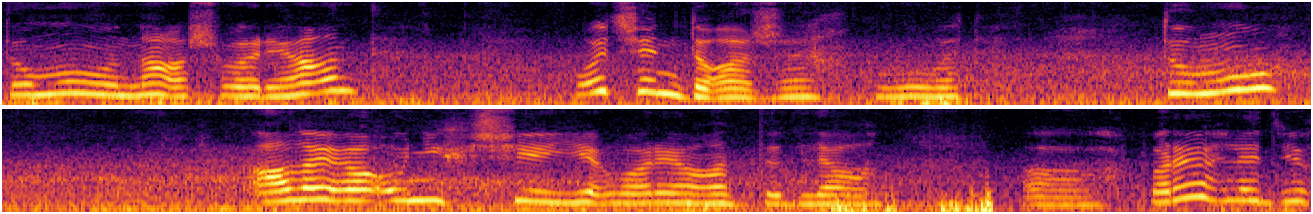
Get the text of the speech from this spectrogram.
тому наш варіант очень даже. Вот. Тому, але у них ще є варіанти для а, переглядів.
